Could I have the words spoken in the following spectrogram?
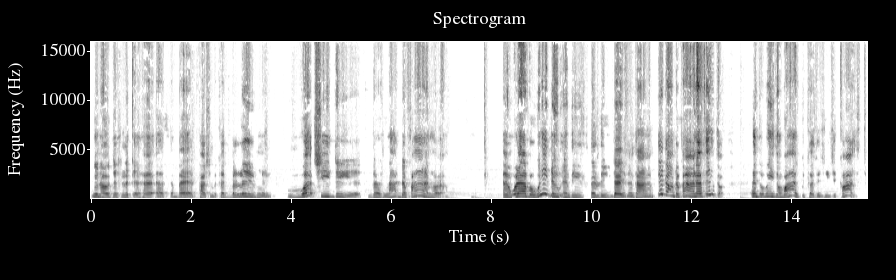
you know, just look at her as the bad person. Because believe me, what she did does not define her. And whatever we do in these in these days and times, it don't define us either. And the reason why is because of Jesus Christ.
